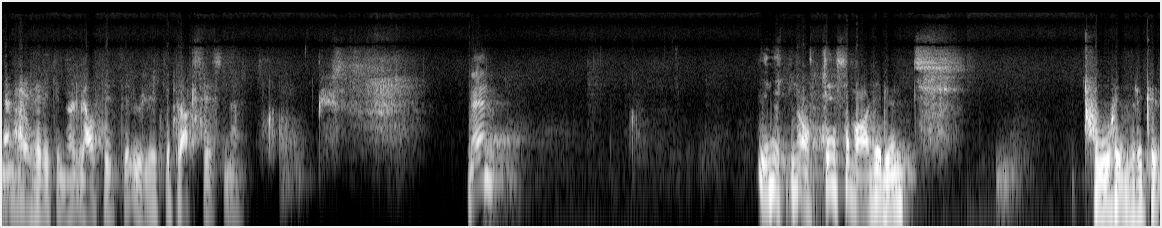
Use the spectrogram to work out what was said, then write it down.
men heller ikke når det gjaldt de ulike praksisene. Men i 1980 så var det rundt 200,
